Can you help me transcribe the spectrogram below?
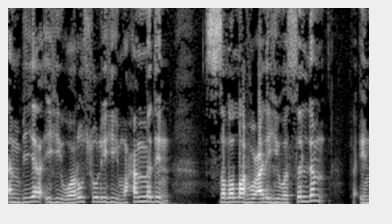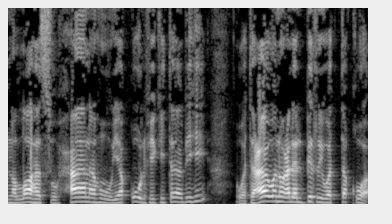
أنبيائه ورسله محمد صلى الله عليه وسلم فإن الله سبحانه يقول في كتابه وتعاونوا على البر والتقوى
